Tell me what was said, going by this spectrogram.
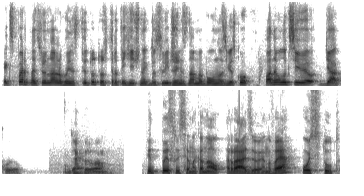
експерт Національного інституту стратегічних досліджень, з нами був на зв'язку. Пане Олексію, дякую. Дякую вам. Підписуйся на канал Радіо НВ ось тут.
